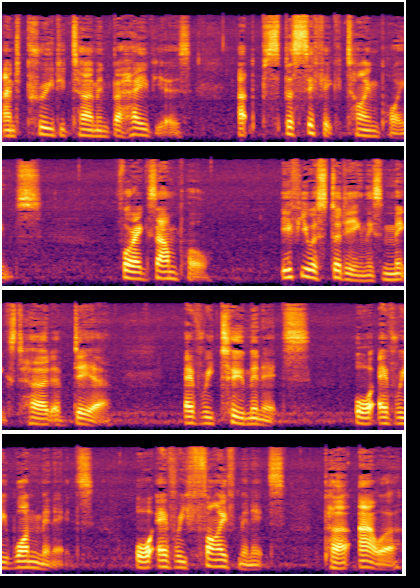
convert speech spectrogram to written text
and predetermined behaviours at specific time points. For example, if you are studying this mixed herd of deer every two minutes, or every one minute, or every five minutes per hour,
